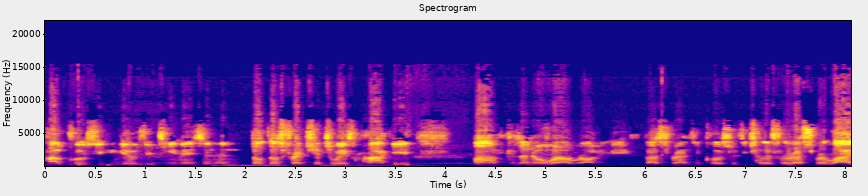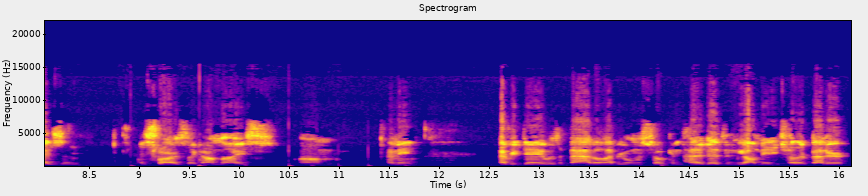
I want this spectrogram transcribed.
how close you can get with your teammates and, and build those friendships away from hockey. Because um, I know uh, we're all gonna be best friends and close with each other for the rest of our lives. And as far as like on the ice, um, I mean, every day was a battle. Everyone was so competitive, and we all made each other better.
